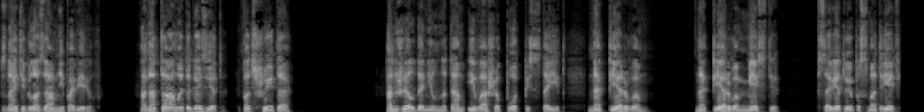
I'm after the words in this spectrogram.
Знаете, глазам не поверил. Она там, эта газета, подшита. Анжел Даниловна, там и ваша подпись стоит. На первом, на первом месте. Советую посмотреть,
